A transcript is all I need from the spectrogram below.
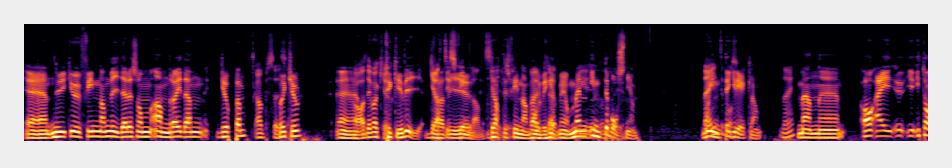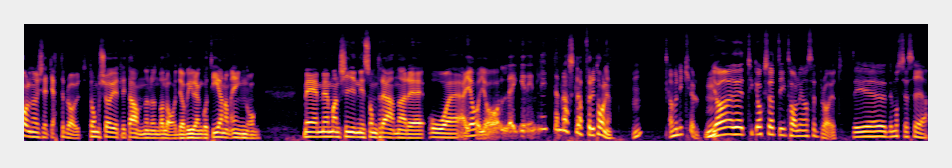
Eh, nu gick ju Finland vidare som andra i den gruppen. Ja, precis. Det var ju kul. Eh, Ja, det var kul. Tycker vi. Grattis att vi- Finland, Grattis vi. Finland håller vi helt med om. Men inte. Bosnien. Nej, och inte, Bosnien. Grekland. Nej. Men eh, ja, nej, Italien har ju sett jättebra ut. De kör ju ett lite annorlunda lag. Det har vi redan gått igenom en gång. Med, med Mancini som tränare och eh, jag, jag lägger in en liten brasklapp för Italien. Ja men det är kul. Mm. Jag tycker också att Italien har sett bra ut. Det, det måste jag säga.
